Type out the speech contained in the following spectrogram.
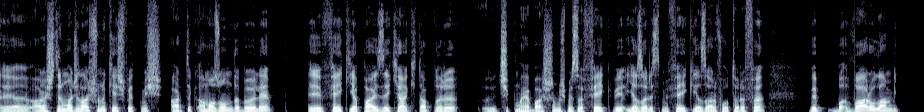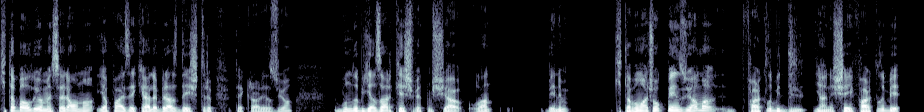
e, araştırmacılar şunu keşfetmiş. Artık Amazon'da böyle e, fake yapay zeka kitapları e, çıkmaya başlamış. Mesela fake bir yazar ismi, fake yazar fotoğrafı ve var olan bir kitabı alıyor mesela onu yapay zeka ile biraz değiştirip tekrar yazıyor. Bunu da bir yazar keşfetmiş ya. Ulan benim kitabıma çok benziyor ama farklı bir dil yani şey farklı bir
